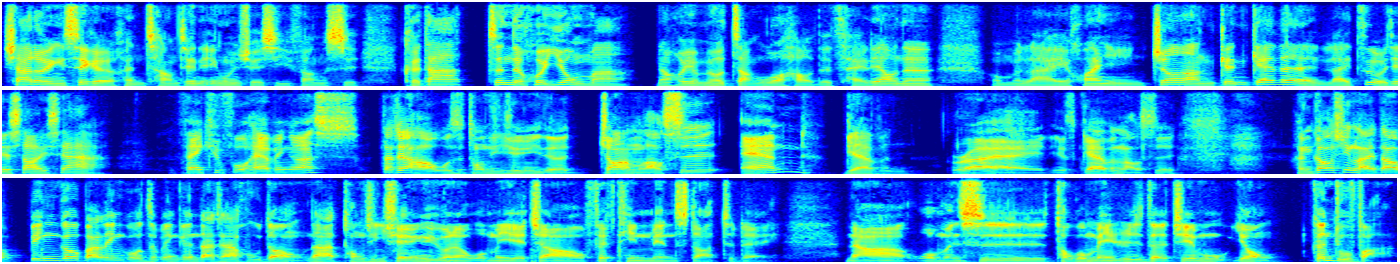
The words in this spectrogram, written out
shadowing 是一个很常见的英文学习方式，可大家真的会用吗？然后有没有掌握好的材料呢？我们来欢迎 John 跟 Gavin 来自我介绍一下。Thank you for having us. us。大家好，我是同情权益的 John 老师，and Gavin。Right，也是 Gavin 老师。很高兴来到 Bingo Bilingual 这边跟大家互动。那通勤学英语呢，我们也叫 Fifteen Minutes Start Today。那我们是透过每日的节目，用跟读法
